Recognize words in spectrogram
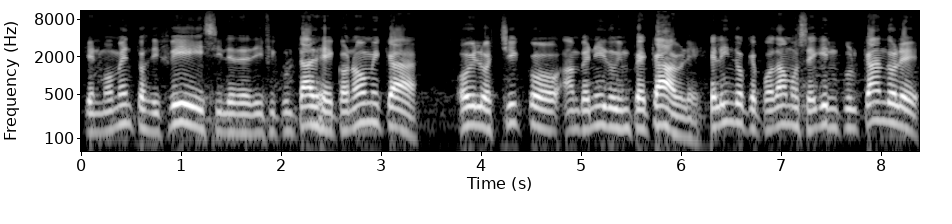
que en momentos difíciles, de dificultades económicas, hoy los chicos han venido impecables. Qué lindo que podamos seguir inculcándole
